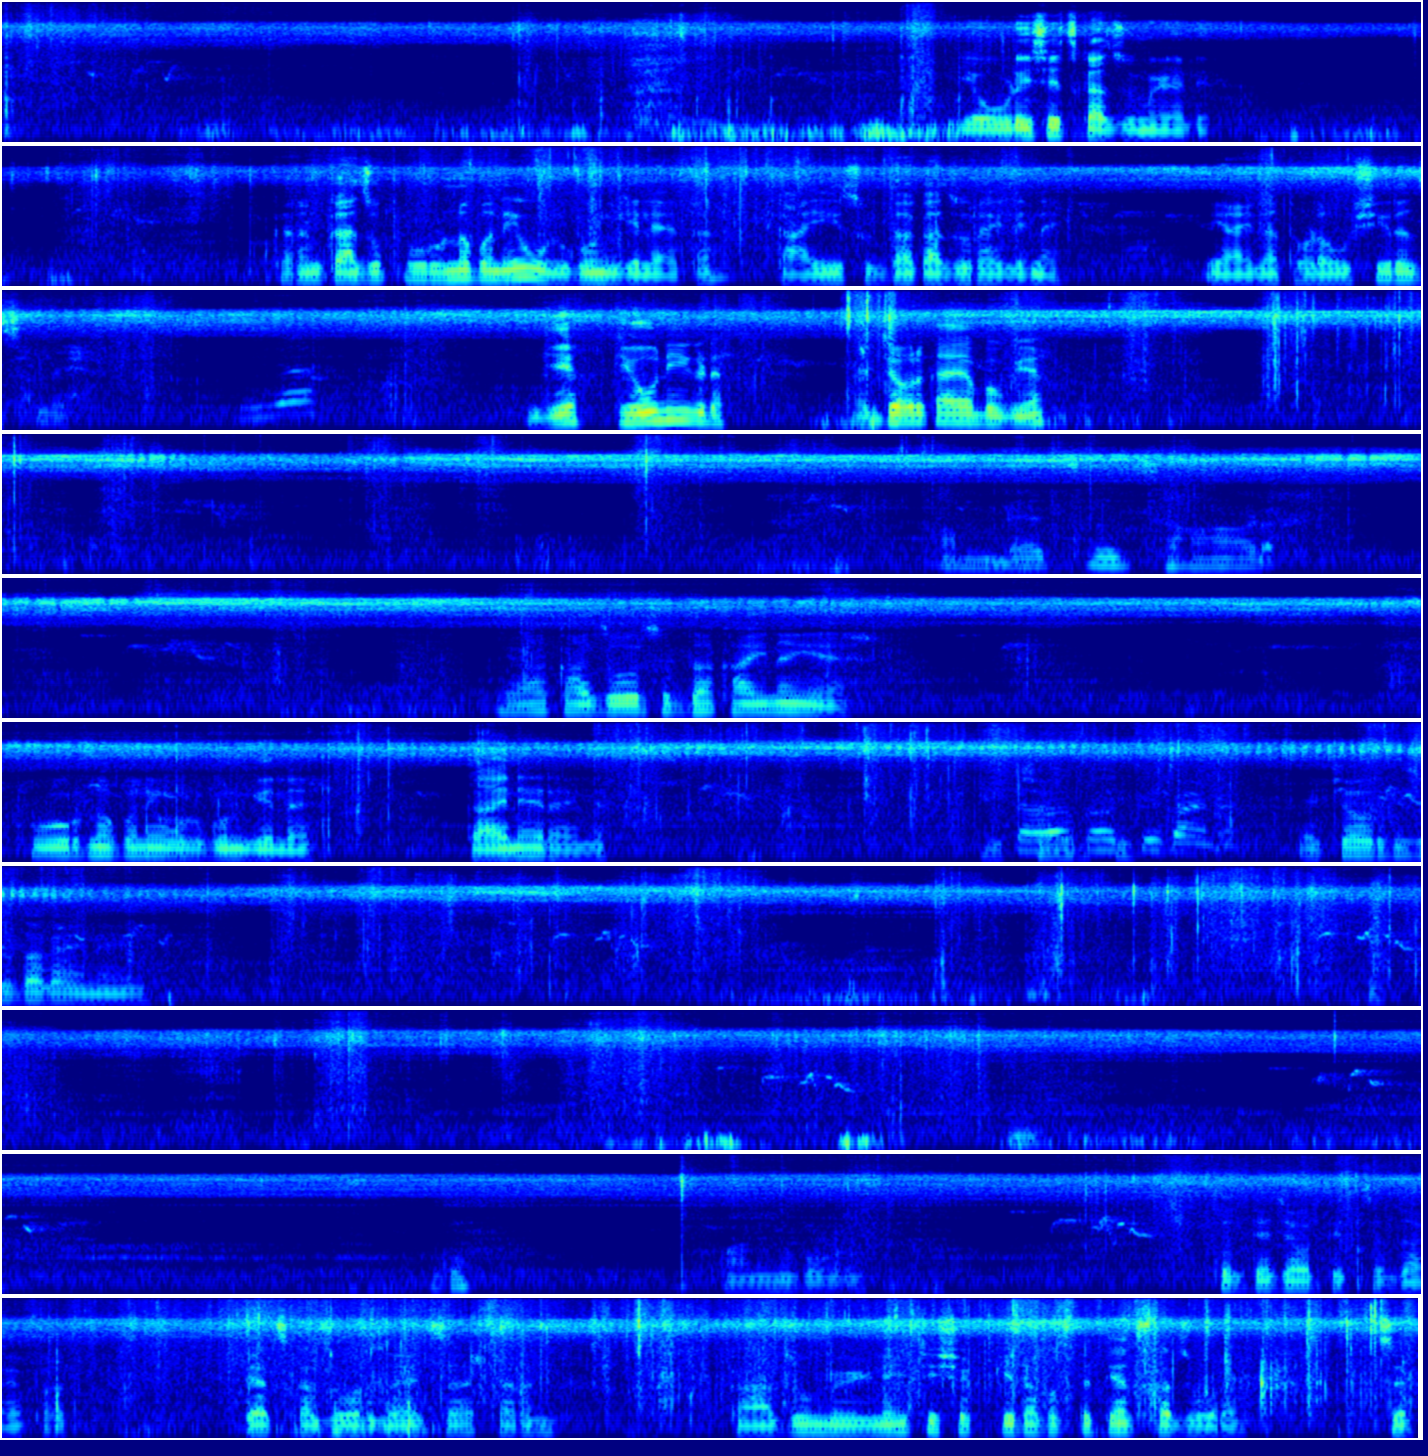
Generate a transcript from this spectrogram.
एवढेसेच काजू मिळाले कारण काजू पूर्णपणे उलगून गेले आता काही सुद्धा काजू राहिले नाही. यायला थोडा उशीरच झालाय. घे घेऊन इकडं. ह्याच्यावर काय बघूया. आंब्याचं झाड. या काजूवर सुद्धा काही नाही आहे पूर्णपणे उलगून गेलाय. काय नाही राहिलं. याच्यावरती याच्यावरती सुद्धा काही नाही. पाणी नको उडू चल त्याच्यावरतीच जाऊया परत. त्याच काजूवर जायचं कारण काजू मिळण्याची शक्यता फक्त त्याच काजूवर आहे चल.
